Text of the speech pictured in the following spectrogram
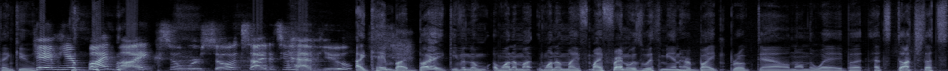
Thank you. came here by bike, so we're so excited to have you. I came by bike, even though one of my one of my my friend was with me and her bike broke down on the way. But that's Dutch. That's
